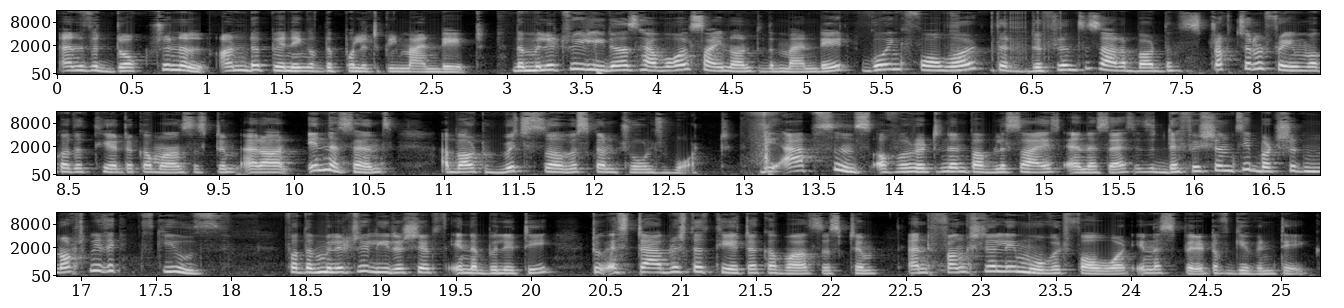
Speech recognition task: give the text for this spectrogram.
and is a doctrinal underpinning of the political mandate. The military leaders have all signed on to the mandate. Going forward, the differences are about the structural framework of the theatre command system and are, in a sense, about which service controls what. The absence of a written and publicized NSS is a deficiency but should not be the excuse for the military leadership's inability to establish the theatre command system and functionally move it forward in a spirit of give and take.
